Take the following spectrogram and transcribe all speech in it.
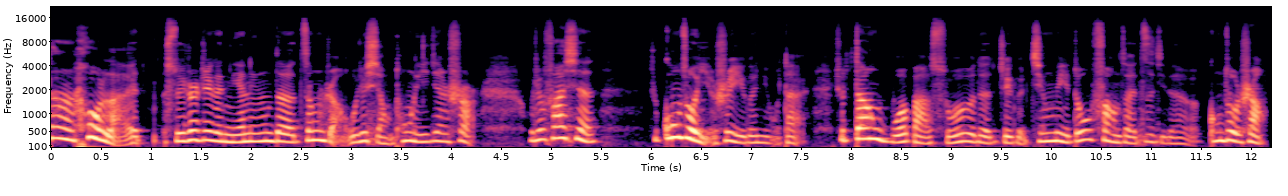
但后来随着这个年龄的增长，我就想通了一件事儿，我就发现，就工作也是一个纽带。就当我把所有的这个精力都放在自己的工作上，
